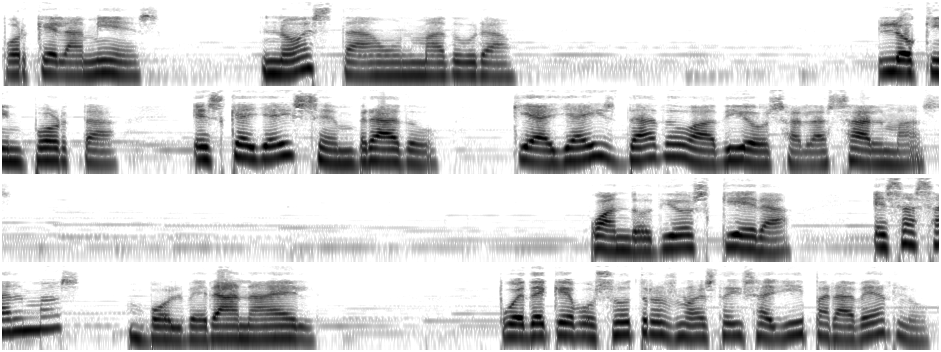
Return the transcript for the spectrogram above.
porque la mies no está aún madura. Lo que importa es que hayáis sembrado, que hayáis dado a Dios a las almas. Cuando Dios quiera, esas almas volverán a Él. Puede que vosotros no estéis allí para verlo,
